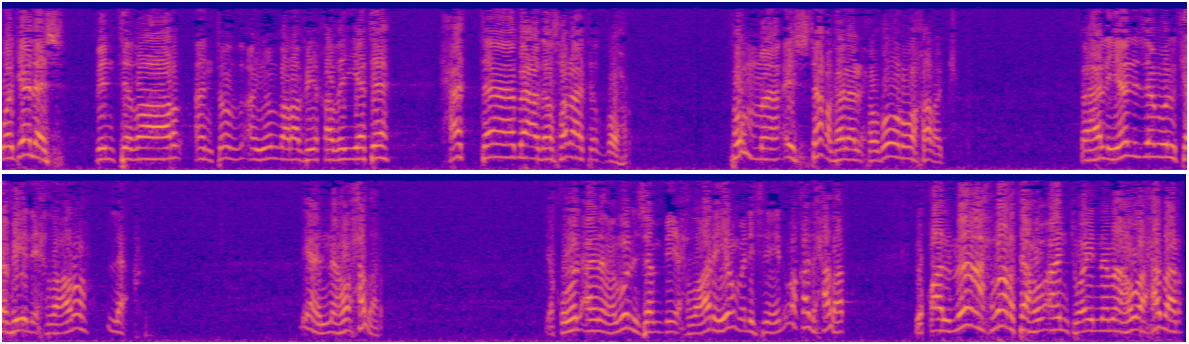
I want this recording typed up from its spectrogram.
وجلس بانتظار أن ينظر في قضيته حتى بعد صلاة الظهر. ثم استغفل الحضور وخرج. فهل يلزم الكفيل إحضاره؟ لا. لأنه حضر. يقول أنا ملزم بإحضاره يوم الاثنين وقد حضر. يقال ما أحضرته أنت وإنما هو حضر.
